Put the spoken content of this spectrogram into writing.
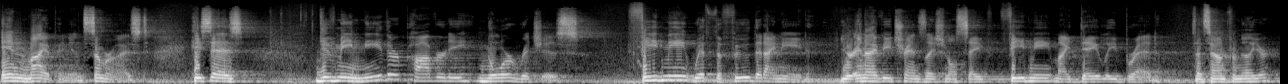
in my opinion, summarized. He says, Give me neither poverty nor riches. Feed me with the food that I need. Your NIV translation will say, Feed me my daily bread. Does that sound familiar?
